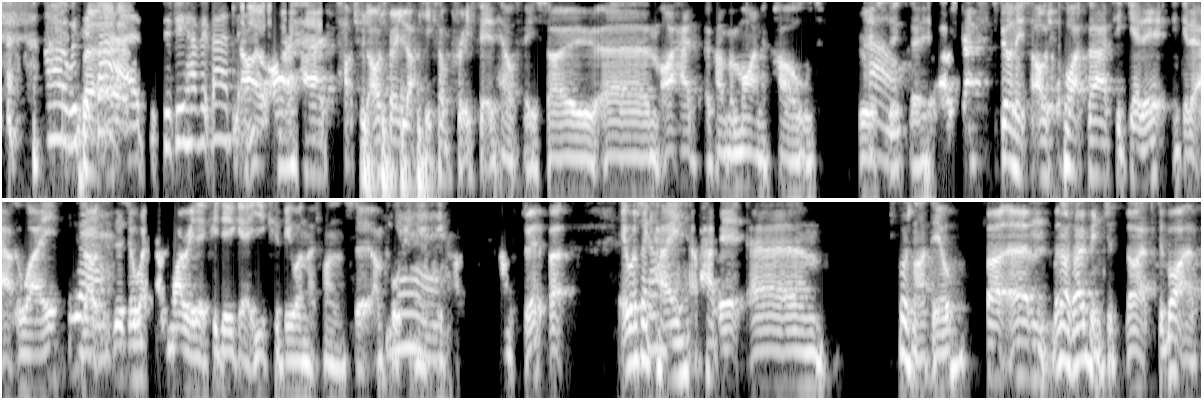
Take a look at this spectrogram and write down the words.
oh, was But, it uh, bad? Did you have it badly? No, I had touch with. I was very lucky because I'm pretty fit and healthy. So um, I had a kind of a minor cold. Realistically, I was glad, to be honest. I was quite glad to get it and get it out of the way. 'Cause I- Yeah. there's always that worry that if you do get it, you could be one of those ones that unfortunately Yeah. can't come to it. But it was okay. I've had it. Um, it wasn't ideal, but um, when I was hoping to like to buy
